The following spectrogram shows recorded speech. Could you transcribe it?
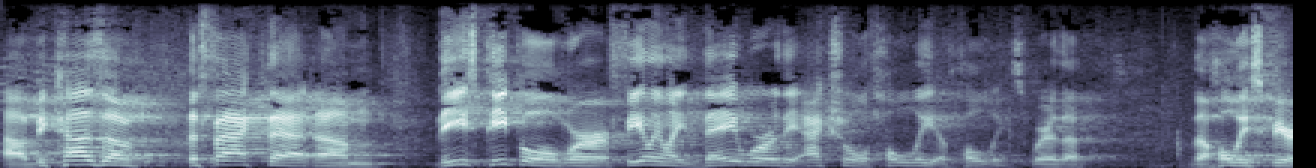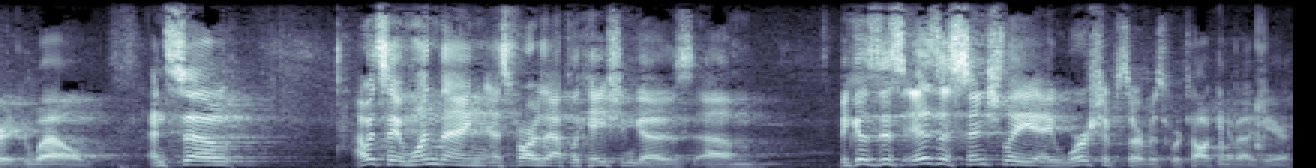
uh, because of the fact that um, these people were feeling like they were the actual Holy of Holies, where the, the Holy Spirit dwelled. And so I would say one thing as far as application goes, um, because this is essentially a worship service we're talking about here.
